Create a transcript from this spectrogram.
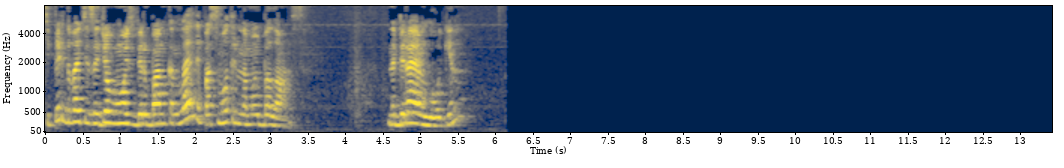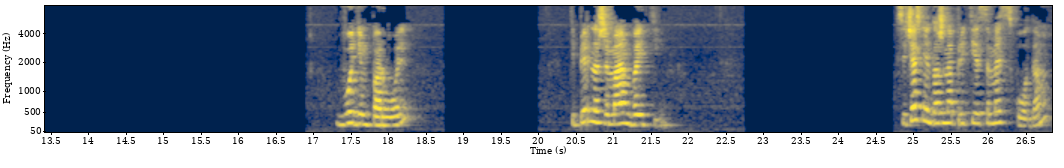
Теперь давайте зайдем в мой Сбербанк онлайн и посмотрим на мой баланс. Набираем логин. Вводим пароль. Теперь нажимаем «Войти». Сейчас мне должна прийти смс с кодом.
